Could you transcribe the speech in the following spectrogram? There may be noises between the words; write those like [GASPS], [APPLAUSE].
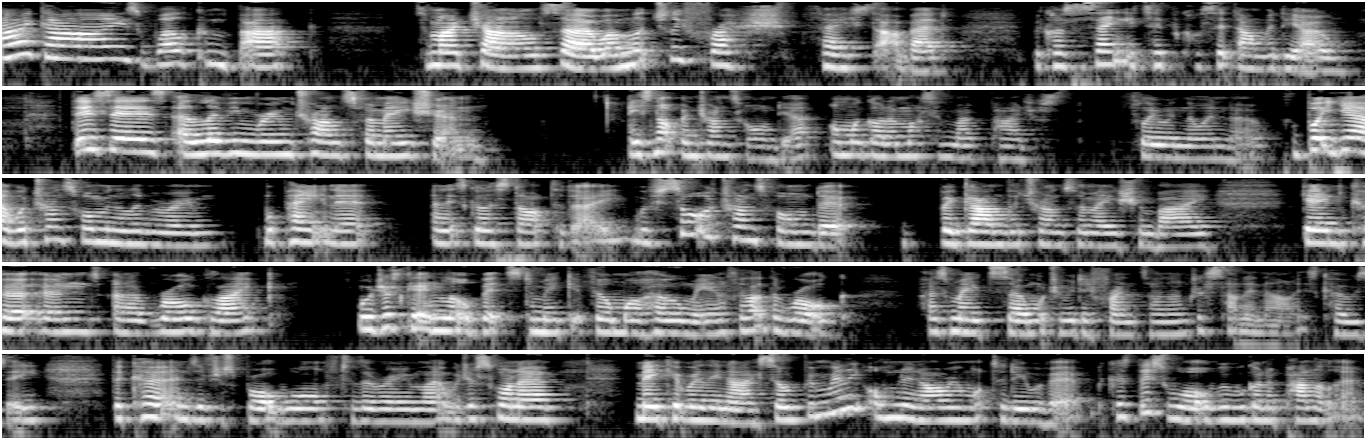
Hi guys, welcome back to my channel. So I'm literally fresh faced out of bed because this ain't your typical sit down video. This is a living room transformation. It's not been transformed yet. Oh my God, a massive magpie just flew in the window. But yeah, we're transforming the living room. We're painting it and it's gonna start today. We've sort of transformed it, began the transformation by getting curtains and a rug like we're just getting little bits to make it feel more homey and I feel like the rug has made so much of a difference and I'm just sat in now it's cozy the curtains have just brought warmth to the room like we just want to make it really nice so we've been really umming and ahhing what to do with it because this wall we were going to panel it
